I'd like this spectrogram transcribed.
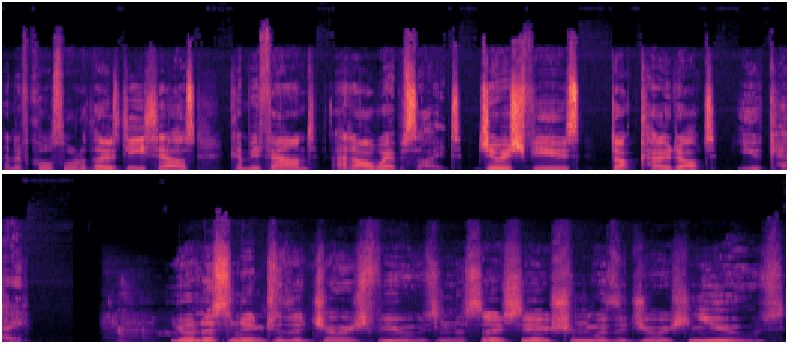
And of course, all of those details can be found at our website, jewishviews.co.uk. You're listening to the Jewish Views in association with the Jewish News.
